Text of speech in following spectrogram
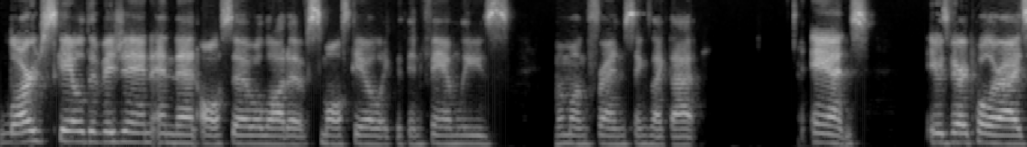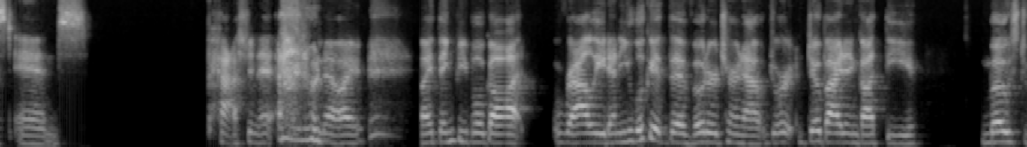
large scale division and then also a lot of small scale like within families among friends things like that. And it was very polarized and passionate. I don't know. I i think people got rallied. And you look at the voter turnout joe biden got the most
